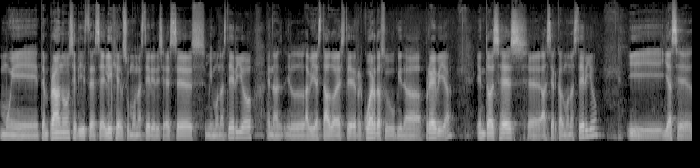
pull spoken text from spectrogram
muy temprano, se dice, se elige su monasterio, dice, este es mi monasterio, él había estado a este, recuerda su vida previa, entonces eh, acerca al monasterio y ya se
